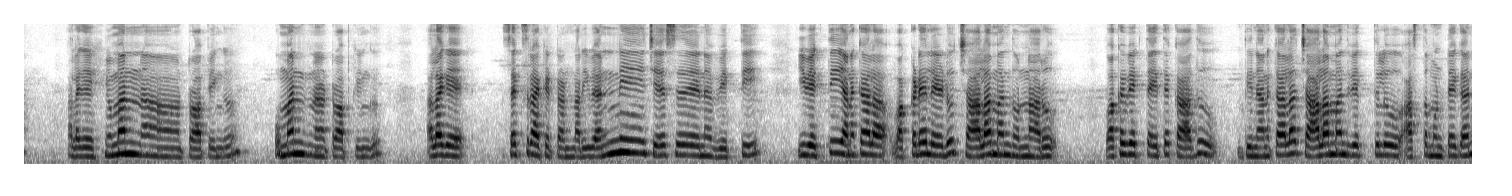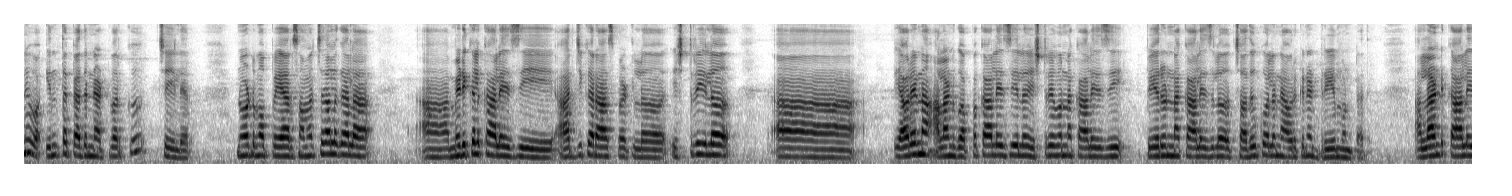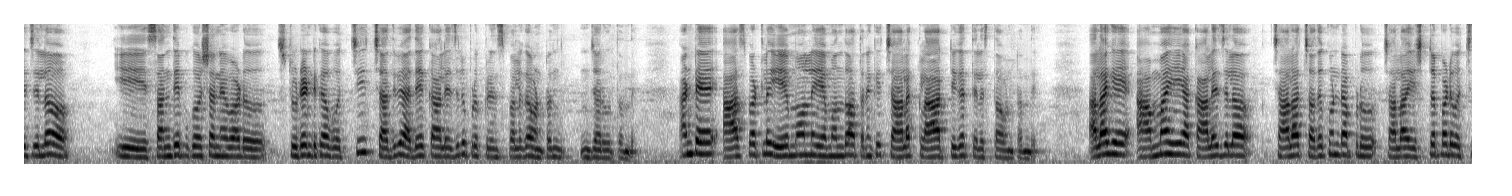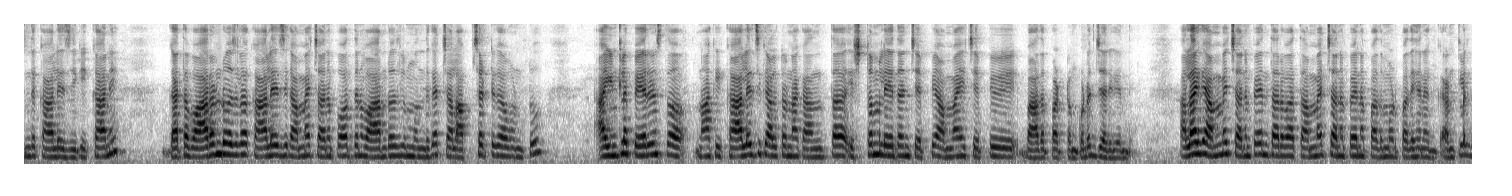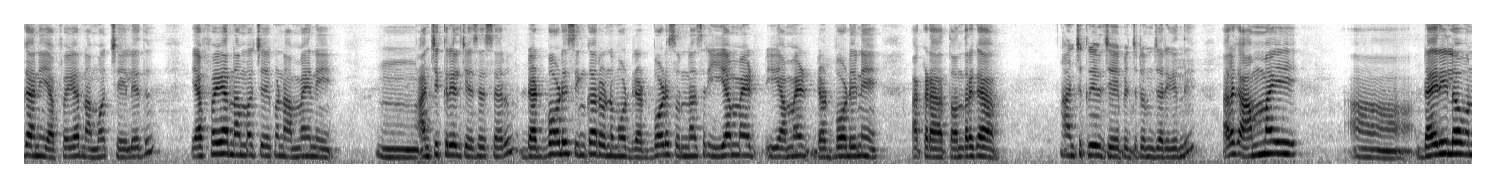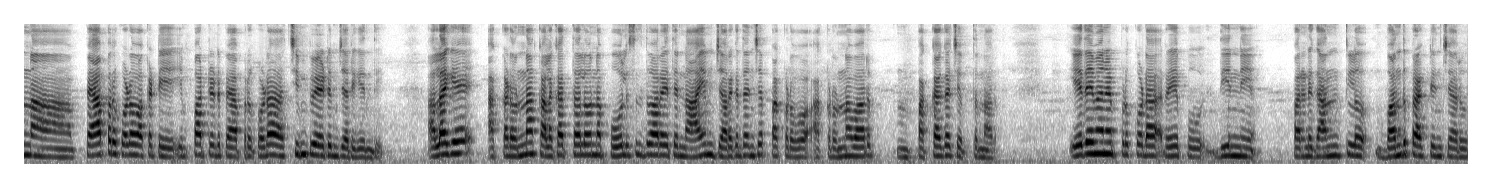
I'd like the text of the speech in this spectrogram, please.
అలాగే హ్యూమన్ ట్రాపింగ్ ఉమెన్ ట్రాఫికింగ్ అలాగే సెక్స్ రాకెట్ అంటున్నారు. ఇవన్నీ చేసిన వ్యక్తి ఈ వ్యక్తి వెనకాల ఒక్కడే లేడు చాలామంది ఉన్నారు. ఒక వ్యక్తి అయితే కాదు దీని వెనకాల చాలామంది వ్యక్తులు హస్తం ఉంటే కానీ ఇంత పెద్ద నెట్వర్క్ చేయలేరు. నూట ముప్పై ఆరు సంవత్సరాలు గల మెడికల్ కాలేజీ ఆర్జికర్ హాస్పిటల్ హిస్టరీలో ఎవరైనా అలాంటి గొప్ప కాలేజీలో హిస్టరీ ఉన్న కాలేజీ పేరున్న కాలేజీలో చదువుకోవాలని ఎవరికైనా డ్రీమ్ ఉంటుంది. అలాంటి కాలేజీలో ఈ సందీప్ ఘోష్ అనేవాడు స్టూడెంట్గా వచ్చి చదివి అదే కాలేజీలో ఇప్పుడు ప్రిన్సిపల్గా ఉండటం జరుగుతుంది. అంటే హాస్పిటల్లో ఏ మూలన ఏముందో అతనికి చాలా క్లారిటీగా తెలుస్తూ ఉంటుంది. అలాగే ఆ అమ్మాయి ఆ కాలేజీలో చాలా చదువుకున్నప్పుడు చాలా ఇష్టపడి వచ్చింది కాలేజీకి. కానీ గత వారం రోజుల కాలేజీకి అమ్మాయి చనిపోద్దని వారం రోజుల ముందుగా చాలా అప్సెట్గా ఉంటూ ఆ ఇంట్లో పేరెంట్స్తో నాకు ఈ కాలేజీకి వెళ్ళటం నాకు అంత ఇష్టం లేదని చెప్పి అమ్మాయి చెప్పి బాధపడటం కూడా జరిగింది. అలాగే అమ్మాయి చనిపోయిన తర్వాత అమ్మాయి చనిపోయిన పదమూడు పదిహేను గంటలకు కానీ ఎఫ్ఐఆర్ నమోదు చేయలేదు. ఎఫ్ఐఆర్ నమోదు చేయకుండా అమ్మాయిని అంత్యక్రియలు చేసేసారు డెడ్ బాడీస్ ఇంకా రెండు మూడు డెడ్ బాడీస్ ఉన్నా సరే ఈ అమ్మాయి ఈ అమ్మాయి డెడ్ బాడీని అక్కడ తొందరగా అంత్యక్రియలు చేయించడం జరిగింది. అలాగే అమ్మాయి డైరీలో ఉన్న పేపర్ కూడా ఒకటి ఇంపార్టెంట్ పేపర్ కూడా చింపివేయటం జరిగింది. అలాగే అక్కడ ఉన్న కలకత్తాలో ఉన్న పోలీసుల ద్వారా అయితే న్యాయం జరగదని చెప్పి అక్కడ అక్కడ ఉన్నవారు పక్కాగా చెప్తున్నారు. ఏదేమైనప్పుడు కూడా రేపు దీన్ని పన్నెండు గంటలు బంద్ ప్రకటించారు.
